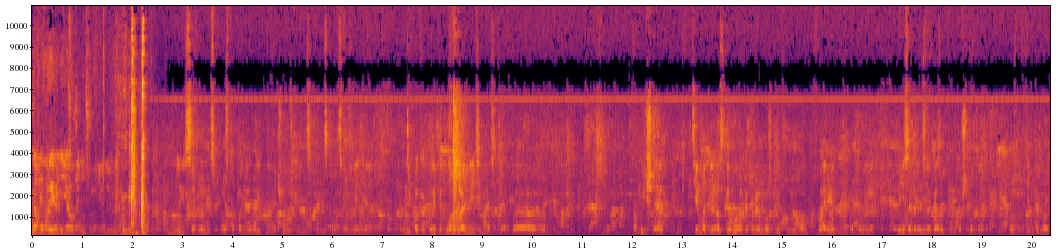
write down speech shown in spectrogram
тому времени я уже ничему не удивлюсь. Мы собрались просто поговорить ни о чем, в принципе, высказать свое мнение. Не по какой-то глобальной тематике, а по обычная тема для разговора, которая может быть в любом дворе, грубо говоря. Мы не собирались заказывать кому-то что-то, просто хотели поговорить.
